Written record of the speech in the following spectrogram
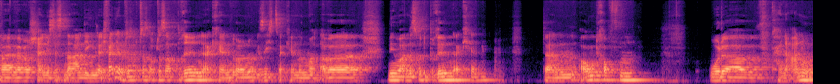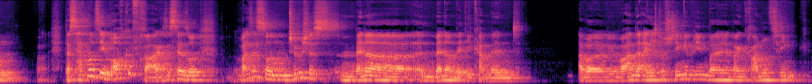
weil, weil wahrscheinlich das naheliegende. Ich weiß nicht, ob das, ob das auch Brillen erkennen oder nur Gesichtserkennung macht, aber nehmen wir an, das würde Brillen erkennen. Dann Augentropfen oder keine Ahnung. Das hat man uns eben auch gefragt. Es ist ja so, was ist so ein typisches Männer, Männermedikament? Aber wir waren da eigentlich nur stehen geblieben bei, bei Granofink.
